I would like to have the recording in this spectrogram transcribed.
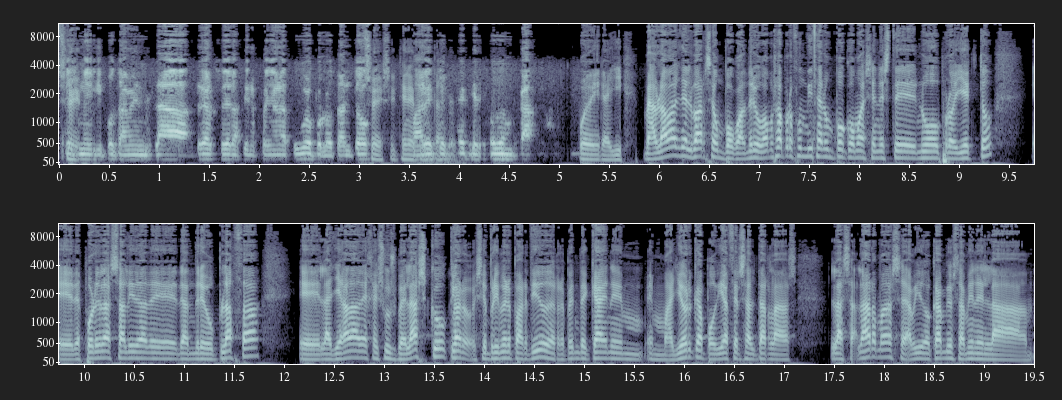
Es un equipo también de la Real Federación Española de Fútbol, por lo tanto, parece que todo encaja puede ir allí. Me hablabas del Barça un poco, Andreu. Vamos a profundizar un poco más en este nuevo proyecto. Eh, después de la salida de, Andreu Plaza, eh, la llegada de Jesús Velasco. Claro, ese primer partido de repente caen en, Mallorca, podía hacer saltar las, alarmas. Ha habido cambios también en la,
